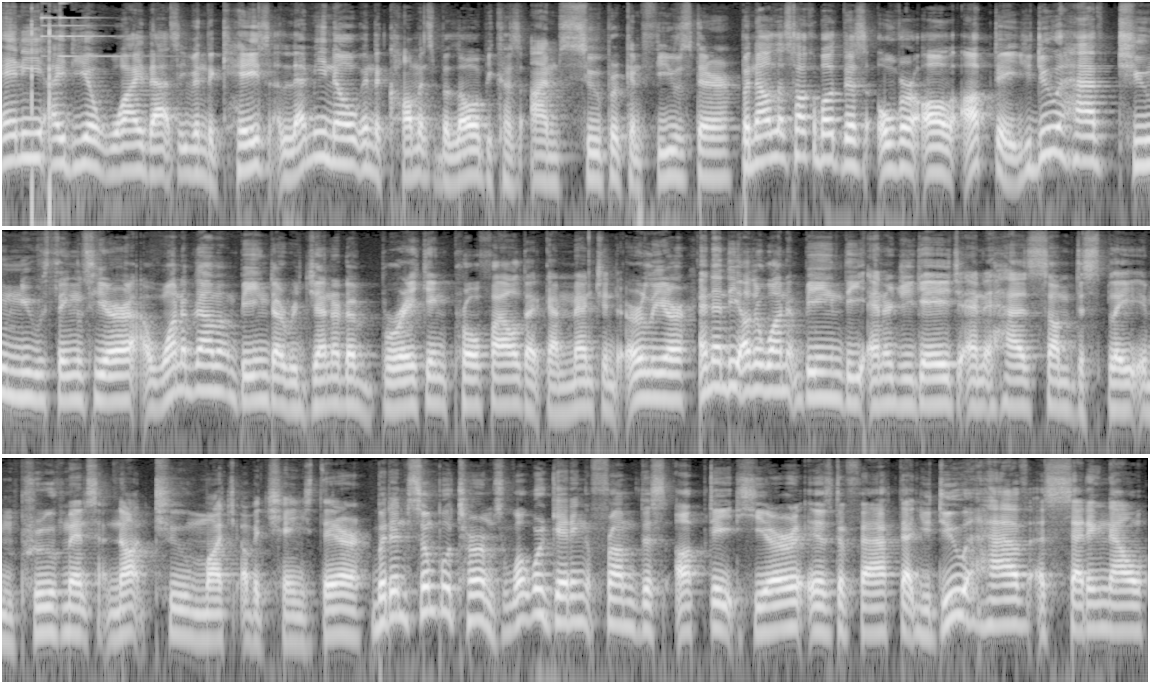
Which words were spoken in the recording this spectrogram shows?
any idea why that's even the case, let me know in the comments below because I'm super confused there. But now let's talk about this overall update. You do have two new things here. One of them being the regenerative braking profile that I mentioned earlier. And then the other one being the energy gauge and it has some display improvements. Not too much of a change there. But in simple terms, what we're getting from this update here is the fact that you do have a setting now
